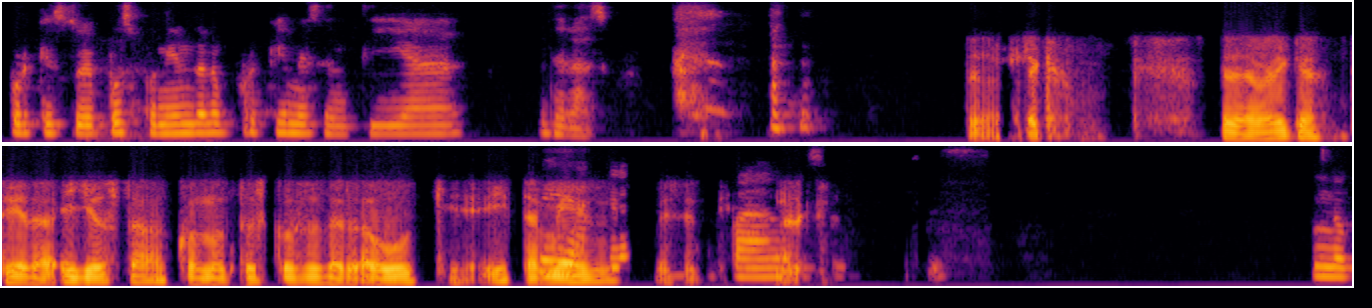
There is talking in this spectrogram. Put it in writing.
porque estuve posponiéndolo porque me sentía de asco. pero verga, pero verga, tía, y yo estaba con otras cosas de la U que, y también me sentí no,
